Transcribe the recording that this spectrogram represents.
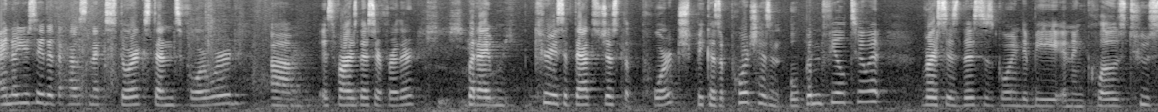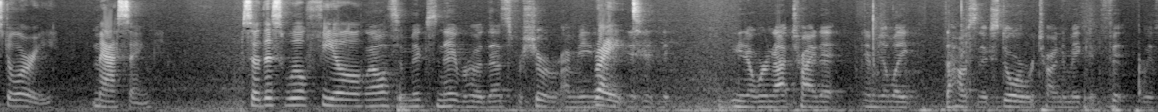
I know you say that the house next door extends forward, um, as far as this or further, but I'm curious if that's just the porch, because a porch has an open feel to it, versus this is going to be an enclosed two-story massing. So this will feel, Well, it's a mixed neighborhood, that's for sure. I mean. Right. it- it- You know, we're not trying to emulate the house next door, we're trying to make it fit with,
